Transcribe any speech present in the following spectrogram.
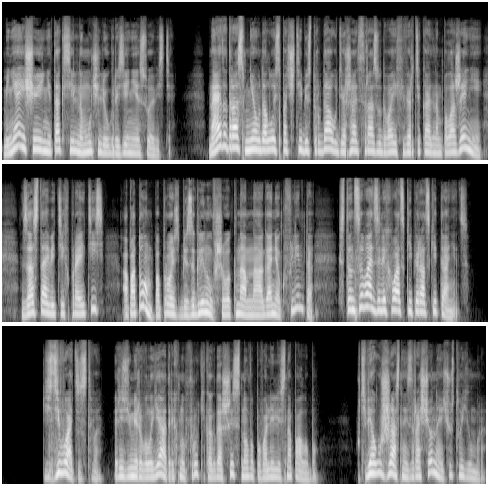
меня еще и не так сильно мучили угрызения совести. На этот раз мне удалось почти без труда удержать сразу двоих в вертикальном положении, заставить их пройтись, а потом, по просьбе заглянувшего к нам на огонек Флинта, станцевать залихватский пиратский танец. «Издевательство», — резюмировала я, отряхнув руки, когда ши снова повалились на палубу. «У тебя ужасно извращенное чувство юмора».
